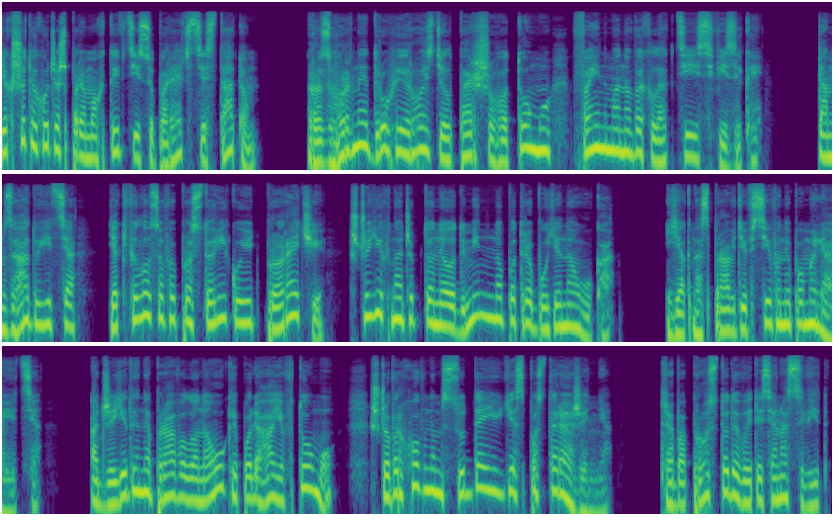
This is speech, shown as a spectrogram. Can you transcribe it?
якщо ти хочеш перемогти в цій суперечці з татом, розгорни другий розділ першого тому Фейнманових лекцій з фізики. Там згадується, як філософи просторікують про речі, що їх начебто неодмінно потребує наука, як насправді всі вони помиляються, адже єдине правило науки полягає в тому, що верховним суддею є спостереження. Треба просто дивитися на світ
